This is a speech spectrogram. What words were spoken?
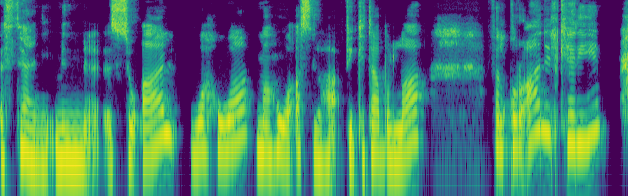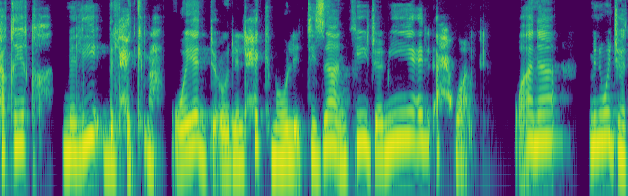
الثاني من السؤال وهو ما هو أصلها في كتاب الله فالقرآن الكريم حقيقة مليء بالحكمة ويدعو للحكمة والاتزان في جميع الأحوال وأنا من وجهة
